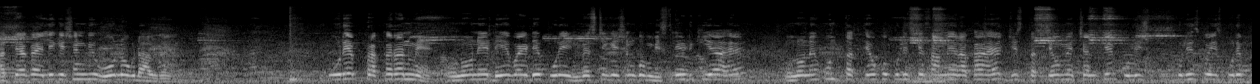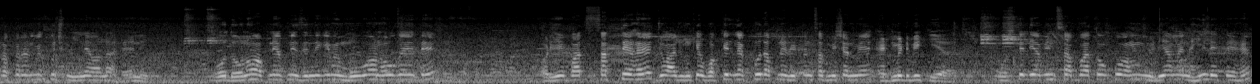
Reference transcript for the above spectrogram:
हत्या का एलिगेशन भी वो लोग डाल रहे हैं। पूरे प्रकरण में उन्होंने डे बाय डे पूरे इन्वेस्टिगेशन को मिसलीड किया है। उन्होंने उन तथ्यों को पुलिस के सामने रखा है, जिस तथ्यों में चल के पुलिस पुलिस को इस पूरे प्रकरण में कुछ मिलने वाला है नहीं। वो दोनों अपनी अपनी ज़िंदगी में मूव ऑन हो गए थे। और ये बात सत्य है, जो आज उनके वकील ने खुद अपने रिटर्न सबमिशन में एडमिट भी किया है। तो उसके लिए अब इन सब बातों को हम मीडिया में नहीं लेते हैं,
